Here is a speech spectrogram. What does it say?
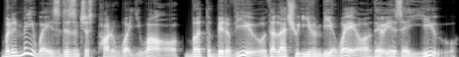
but in many ways it isn't just part of what you are, but the bit of you that lets you even be aware there is a you.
